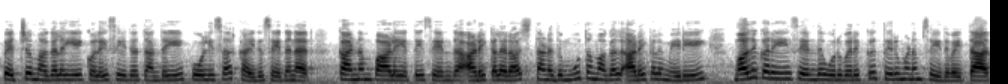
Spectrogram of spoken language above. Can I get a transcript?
பெற்ற மகளையை கொலை செய்த தந்தையை போலீசார் கைது செய்தனர். கண்ணம்பாளையத்தை சேர்ந்த அடைக்கலராஜ் தனது மூத்த மகள் அடைக்கல மேரியை மதுக்கரையை சேர்ந்த ஒருவருக்கு திருமணம் செய்து வைத்தார்.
